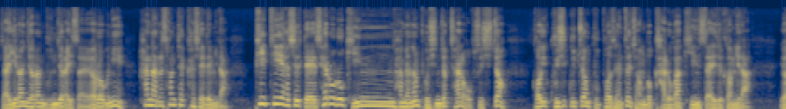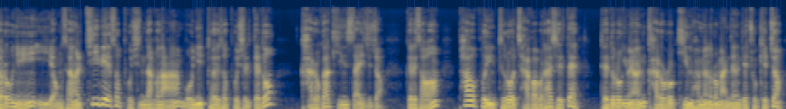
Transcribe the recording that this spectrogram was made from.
자, 이런저런 문제가 있어요. 여러분이 하나를 선택하셔야 됩니다. PT 하실 때 세로로 긴 화면을 보신 적 잘 없으시죠? 거의 99.9% 전부 가로가 긴 사이즈일 겁니다. 여러분이 이 영상을 TV에서 보신다거나 모니터에서 보실 때도 가로가 긴 사이즈죠. 그래서 파워포인트로 작업을 하실 때 되도록이면 가로로 긴 화면으로 만드는 게 좋겠죠.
